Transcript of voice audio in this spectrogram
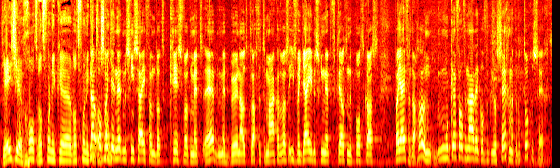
jeetje, god, wat vond ik, eh, wat vond ik Nou, of wat jij net misschien zei van dat Chris wat met, hè, met burn-out klachten te maken had. Was iets wat jij misschien hebt verteld in de podcast. Waar jij van dacht, oh, dan moet ik even over nadenken of ik het wil zeggen, maar ik heb het toch gezegd.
